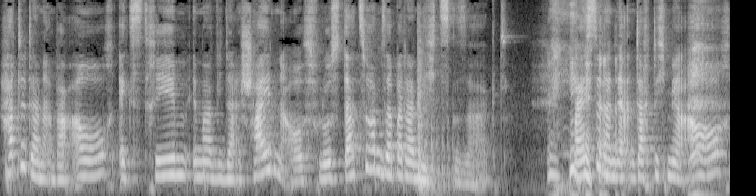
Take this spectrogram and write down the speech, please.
hatte dann aber auch extrem immer wieder Scheidenausfluss. Dazu haben sie aber dann nichts gesagt. Weißt du, dann dachte ich mir auch,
